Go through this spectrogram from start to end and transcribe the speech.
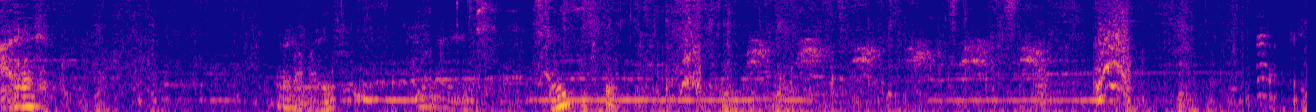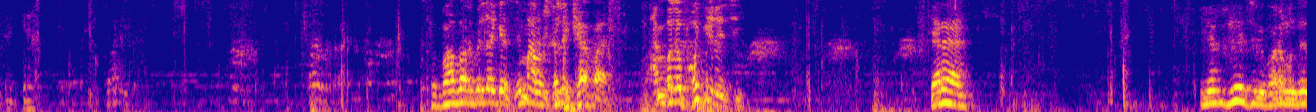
আরে বাজার বেলা গেছি মানুষ খালি খেপায় আমি বলে কেরে? শুয়েছিল ঘরের মধ্যে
